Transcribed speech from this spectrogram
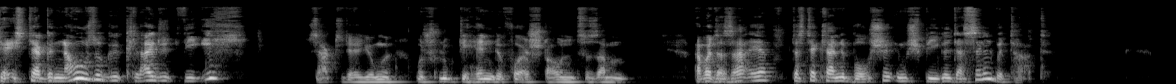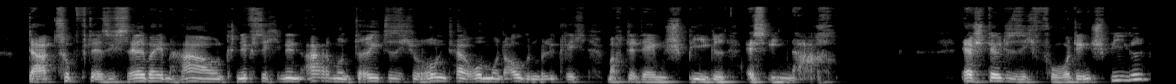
Der ist ja genauso gekleidet wie ich, sagte der Junge und schlug die Hände vor Erstaunen zusammen aber da sah er, dass der kleine Bursche im Spiegel dasselbe tat. Da zupfte er sich selber im Haar und kniff sich in den Arm und drehte sich rundherum und augenblicklich machte der im Spiegel es ihm nach. Er stellte sich vor den Spiegel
